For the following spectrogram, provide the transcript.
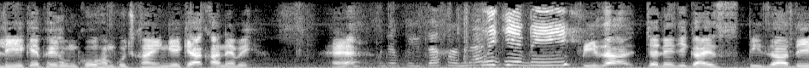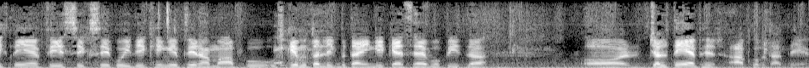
ले के फिर उनको हम कुछ खाएँगे क्या खाना है भाई हैं? पिज्जा खाना है। मुझे भी। पिज़्ज़ा चलें जी गाइस पिज़्ज़ा देखते हैं फ़ेज़ सिक्स से कोई देखेंगे फिर हम आपको उसके मुतालिक बताएँगे कैसा है वो पिज़्ज़ा और चलते हैं फिर आपको बताते हैं।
